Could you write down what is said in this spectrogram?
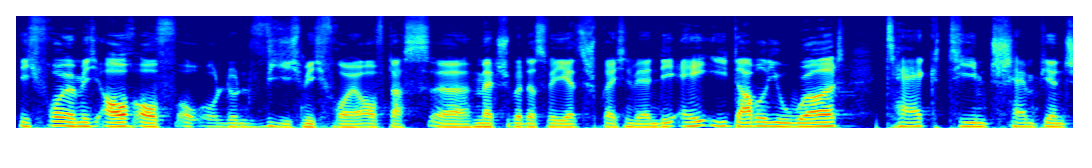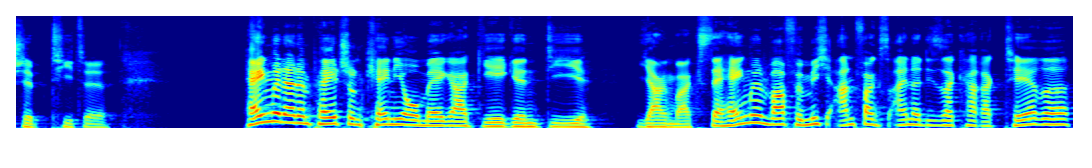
Ich freue mich auch auf, oh, und, und, wie ich mich freue, auf das äh, Match, über das wir jetzt sprechen werden. Die AEW World Tag Team Championship Titel. Hangman Adam Page und Kenny Omega gegen die Young Bucks. Der Hangman war für mich anfangs einer dieser Charaktere,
